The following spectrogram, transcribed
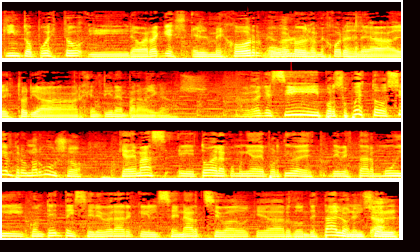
quinto puesto y la verdad que es el mejor, o uno de los mejores de la, de la historia argentina en Panamericanos. La verdad que sí, por supuesto, siempre un orgullo. Que además eh, toda la comunidad deportiva de- debe estar muy contenta y celebrar que el CENART se va a quedar donde está. Lo anunció el,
